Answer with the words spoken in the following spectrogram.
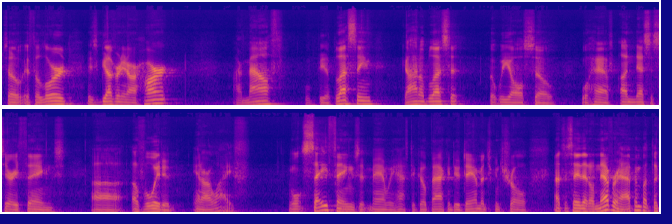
So if the Lord is governing our heart, our mouth will be a blessing, God will bless it, but we also will have unnecessary things uh, avoided in our life. We won't say things that, man, we have to go back and do damage control. Not to say that'll never happen, but the,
